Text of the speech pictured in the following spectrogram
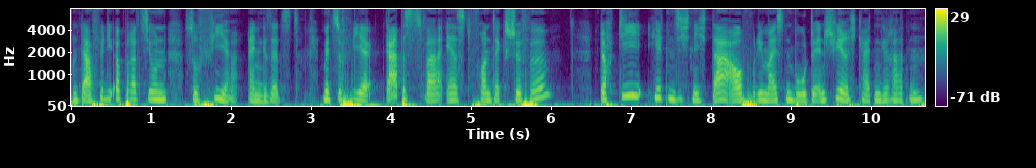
und dafür die Operation Sophia eingesetzt. Mit Sophia gab es zwar erst Frontex-Schiffe, doch die hielten sich nicht da auf, wo die meisten Boote in Schwierigkeiten geraten.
